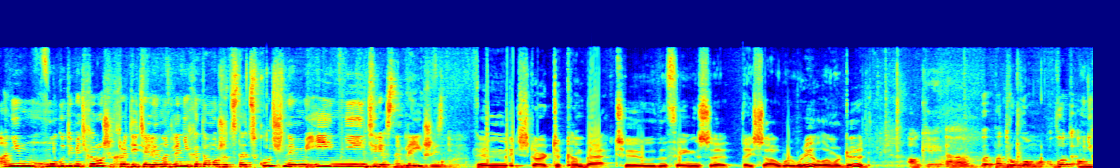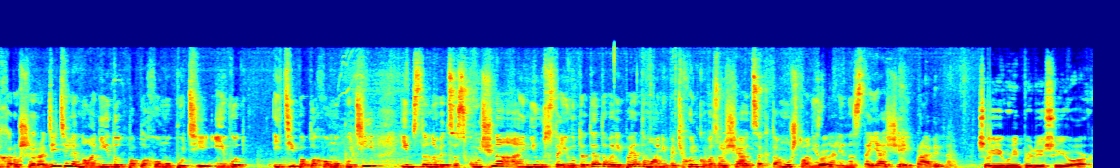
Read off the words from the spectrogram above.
Они могут иметь хороших родителей, но для них это может стать скучным и неинтересным для их жизни. And they start to come back to the things that they saw were real and were good. Окей, а, б- по-другому. Вот у них хорошие родители, но они идут по плохому пути. И вот идти по плохому пути им становится скучно, они устают от этого, и поэтому они потихоньку возвращаются к тому, что они Right. знали настоящее и правильное. So you reproduce who you are.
